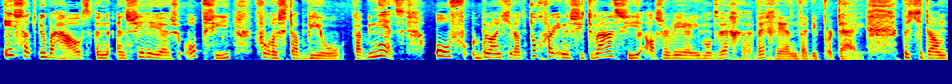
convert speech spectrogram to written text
Is dat überhaupt een, een serieuze optie voor een stabiel kabinet? Of beland je dan toch weer in een situatie... als er weer iemand weg, wegrent bij die partij... dat je dan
